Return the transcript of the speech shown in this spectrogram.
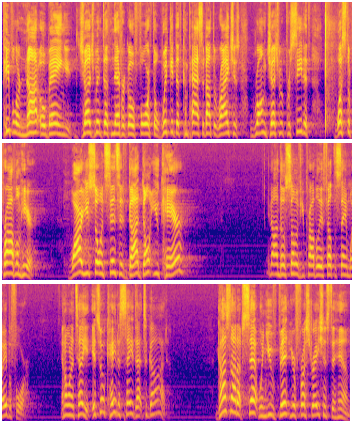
People are not obeying you. Judgment doth never go forth. The wicked doth compass about the righteous. Wrong judgment proceedeth. What's the problem here? Why are you so insensitive? God, don't you care? You know, I know some of you probably have felt the same way before. And I want to tell you, it's okay to say that to God. God's not upset when you vent your frustrations to Him.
